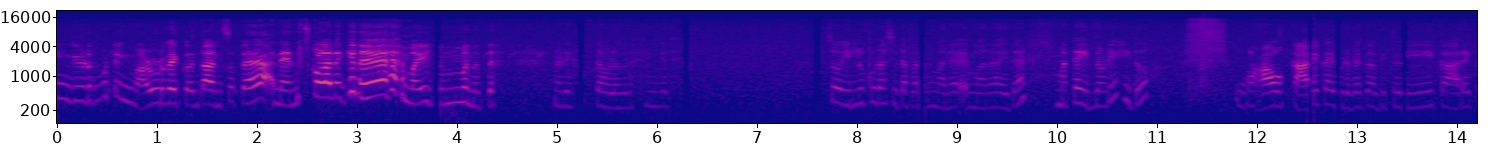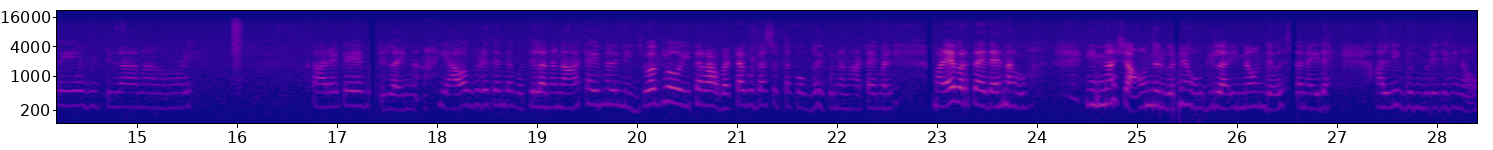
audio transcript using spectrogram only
ಹಿಂಗೆ ಹಿಡಿದ್ಬಿಟ್ಟು ಹಿಂಗೆ ಮಾಡಿಬಿಡ್ಬೇಕು ಅಂತ ಅನ್ಸುತ್ತೆ. ನೆನ್ಸ್ಕೊಳ್ಳೋದಕ್ಕೇ ಮೈ ಜುಮ್ ಅನ್ನುತ್ತೆ. ನೋಡಿ ಹುತ್ತ ಒಳಗಡೆ ಹೆಂಗಿದೆ. ಸೊ ಇಲ್ಲೂ ಕೂಡ ಸೀತಾಫಲದ ಮನೆ, ಮರ ಇದೆ. ಮತ್ತೆ ಇದು ನೋಡಿ, ಇದು ವಾವ್, ಕಾರೆಕಾಯಿ ಬಿಡಬೇಕಾಗಿತ್ತು. ಈ ಕಾರೆಕಾಯೇ ಬಿಟ್ಟಿಲ್ಲ ನಾನು ನೋಡಿ. ಕಾರೆಕಾಯೇ ಬಿಟ್ಟಿಲ್ಲ ಇನ್ನು. ಯಾವಾಗ ಬಿಡುತ್ತೆ ಅಂತ ಗೊತ್ತಿಲ್ಲ. ನಾನು ಆ ಟೈಮಲ್ಲಿ ನಿಜವಾಗ್ಲೂ ಈ ಥರ ಬೆಟ್ಟ ಗುಡ್ಡ ಸುತ್ತಕ್ಕೆ ಹೋಗ್ಬೇಕು ನಾನು ಆ ಟೈಮಲ್ಲಿ. ಮಳೆ ಬರ್ತಾ ಇದೆ ನಾವು. ಇನ್ನು ಶಾವನದುರ್ಗನೇ ಹೋಗಿಲ್ಲ. ಇನ್ನೂ ಒಂದು ದೇವಸ್ಥಾನ ಇದೆ. ಅಲ್ಲಿಗೆ ಬಂದ್ಬಿಟ್ಟಿದ್ದೀವಿ ನಾವು.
